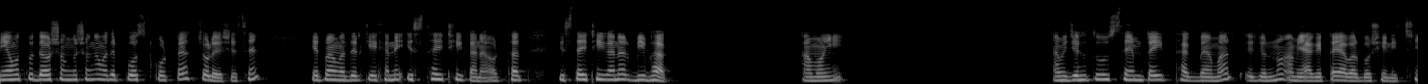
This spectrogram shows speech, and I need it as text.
নিয়ামতপুর দেওয়ার সঙ্গে সঙ্গে আমাদের পোস্ট কোডটা চলে এসেছে। এরপর আমাদেরকে এখানে স্থায়ী ঠিকানা, অর্থাৎ স্থায়ী ঠিকানার বিভাগ। আমি আমি যেহেতু সেমটাই থাকবে আমার, এজন্য আমি আগেরটাই আবার বসিয়ে নিচ্ছি।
